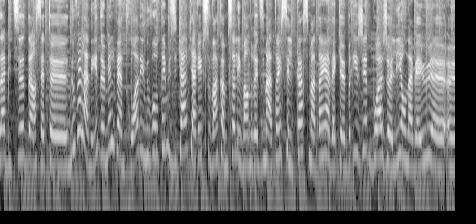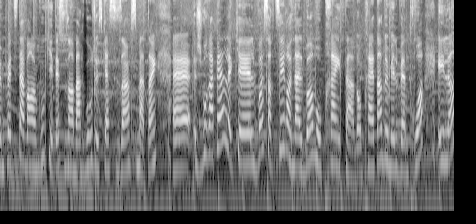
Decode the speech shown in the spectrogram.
habitudes dans cette euh, nouvelle année 2023. Des nouveautés musicales qui arrivent souvent comme ça les vendredis matins. C'est le cas ce matin avec euh, Brigitte Boisjoli. On avait eu un petit avant-goût qui était sous embargo jusqu'à 6 heures ce matin. Je vous rappelle qu'elle va sortir un album au printemps, donc printemps 2023. Et là,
